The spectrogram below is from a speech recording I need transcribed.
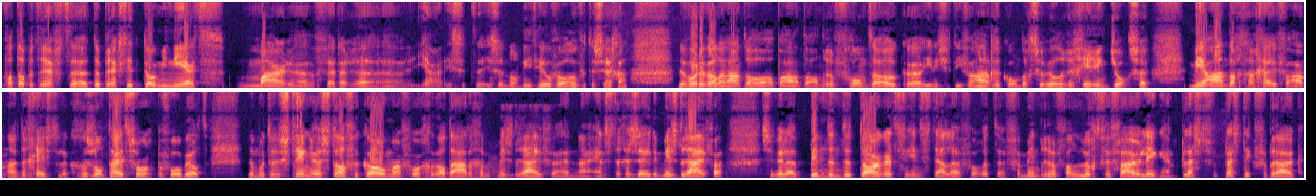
wat dat betreft, uh, de brexit domineert, maar uh, verder ja, is, het, is er nog niet heel veel over te zeggen. Er worden wel een aantal, op een aantal andere fronten ook initiatieven aangekondigd. Zo wil de regering Johnson meer aandacht gaan geven aan de geestelijke gezondheidszorg bijvoorbeeld. Er moeten strengere straffen komen voor gewelddadige misdrijven en ernstige zedenmisdrijven. Ze willen bindende targets instellen voor het verminderen van luchtvervuiling en plasticverbruik.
